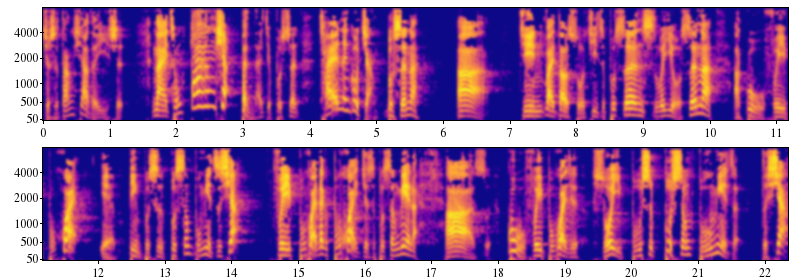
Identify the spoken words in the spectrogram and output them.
就是当下的意思，乃从当下本来就不生，才能够讲不生啊啊！今外道所记之不生，实为有生啊啊，故非不坏，也并不是不生不灭之相，非不坏，那个不坏就是不生灭了啊，是故非不坏，就所以不是不生不灭者的相。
